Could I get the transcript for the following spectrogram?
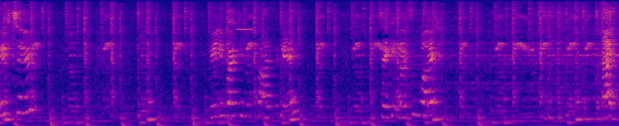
Move two. Really working the thighs again. Take it nice and wide. In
